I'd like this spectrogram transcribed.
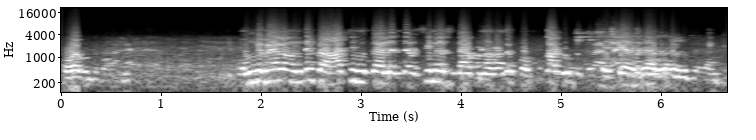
புகார் கொண்டு வராங்க. உங்க மேல வந்து இப்ப அதிமுக ல இருந்த சீனியர் ஸ்டாஃப்னர் வந்து புகார் கொடுத்துருக்காங்க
